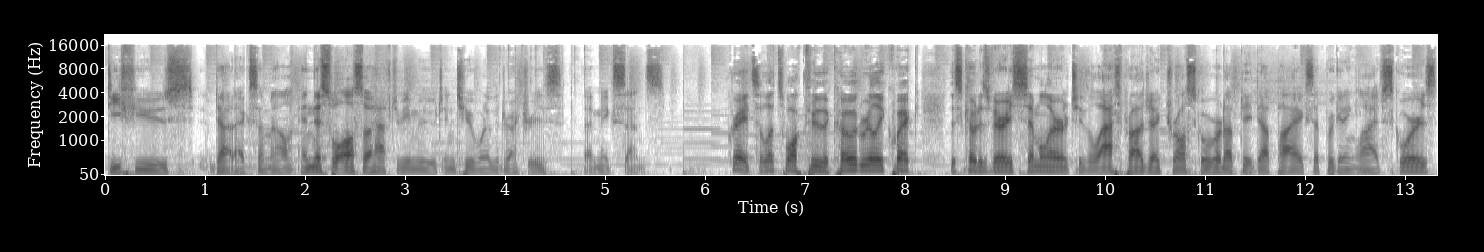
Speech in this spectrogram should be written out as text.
defused.xml, and this will also have to be moved into one of the directories that makes sense. Great, so let's walk through the code really quick. This code is very similar to the last project, draw scoreboard update.py, except we're getting live scores.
